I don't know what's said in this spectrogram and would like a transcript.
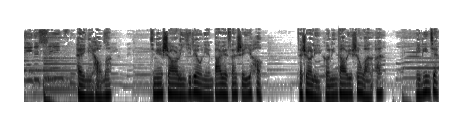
你的幸福。嘿，你好吗？今天是二零一六年八月三十一号，在这里和您道一声晚安，明天见。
